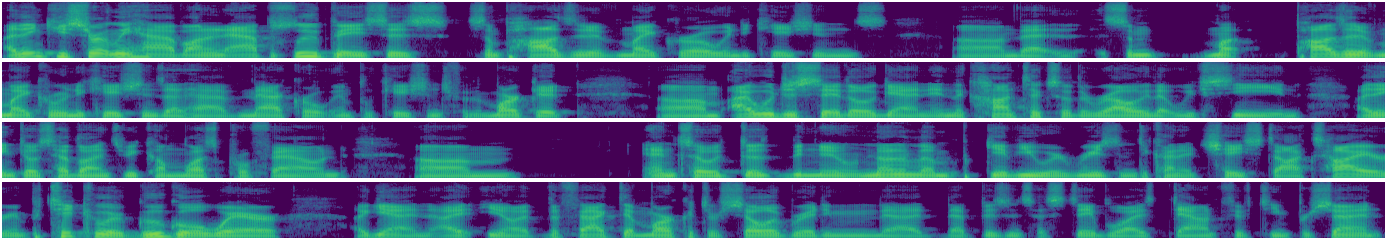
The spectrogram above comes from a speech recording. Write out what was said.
I think you certainly have, on an absolute basis, some positive micro indications um, that some m- positive micro indications that have macro implications for the market. Um, I would just say, though, again, in the context of the rally that we've seen, I think those headlines become less profound. Um, and so does, you know, none of them give you a reason to kind of chase stocks higher. In particular, Google, where again, I you know the fact that markets are celebrating that that business has stabilized down 15%, and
